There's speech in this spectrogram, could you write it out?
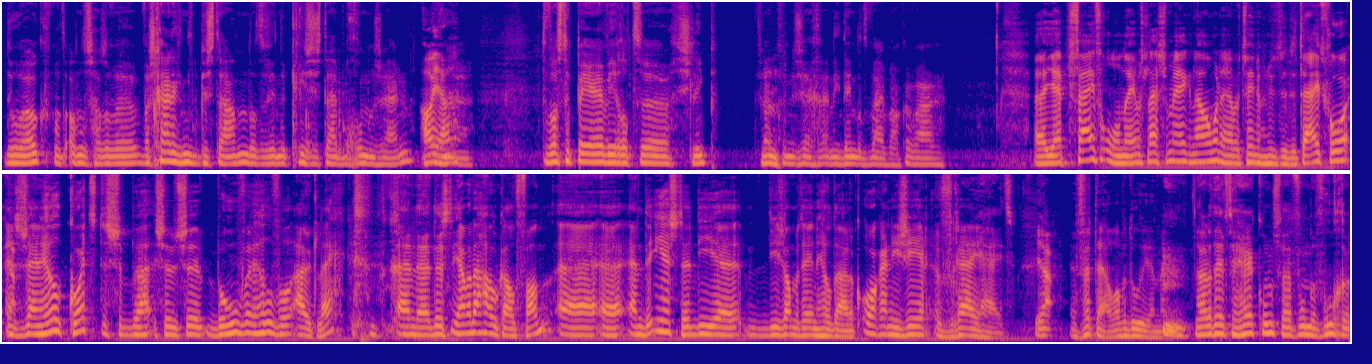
doen we ook. Want anders hadden we waarschijnlijk niet bestaan. Omdat we in de crisistijd begonnen zijn. Oh ja? En, uh, toen was de PR-wereld sliep, zou ik kunnen zeggen. En ik denk dat wij wakker waren. Uh, je hebt vijf ondernemerslessen meegenomen. Daar hebben we 20 minuten de tijd voor. En ze zijn heel kort, dus ze, be ze, ze behoeven heel veel uitleg. en, uh, dus ja, maar daar hou ik altijd van. Uh, en de eerste, die, die is al meteen heel duidelijk. Organiseer vrijheid. Ja. Vertel, wat bedoel je daarmee? nou, dat heeft de herkomst. Wij vonden vroeger,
